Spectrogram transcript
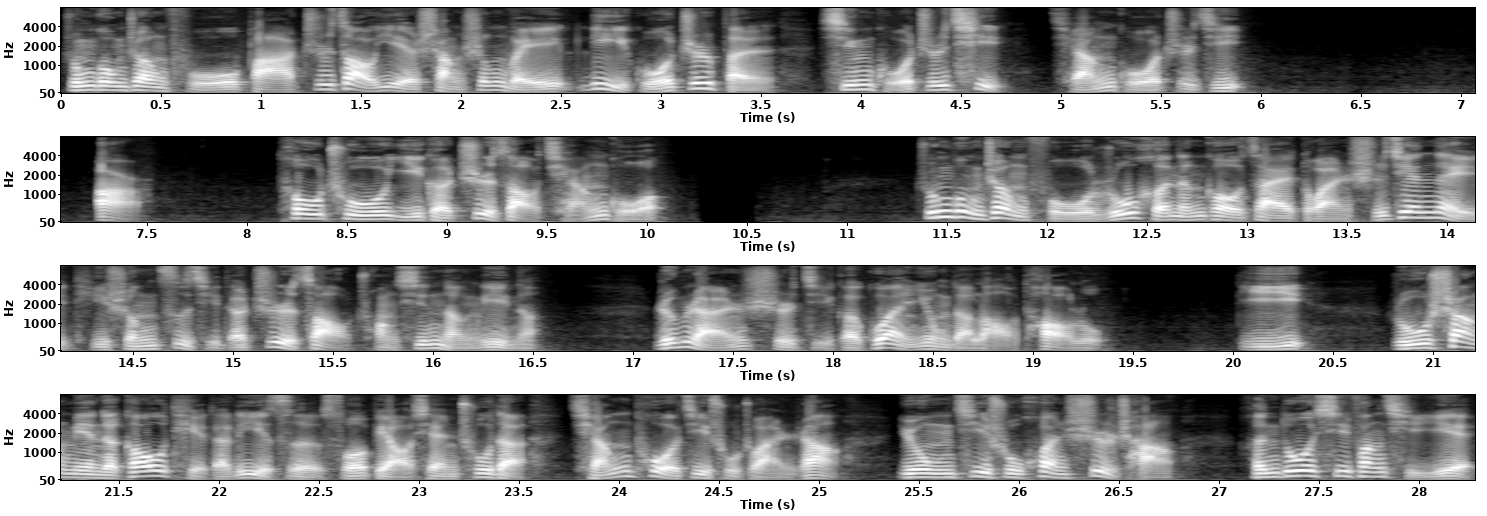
中共政府把制造业上升为立国之本、兴国之器、强国之基。二，偷出一个制造强国。中共政府如何能够在短时间内提升自己的制造创新能力呢？仍然是几个惯用的老套路。第一，如上面的高铁的例子所表现出的，强迫技术转让，用技术换市场，很多西方企业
